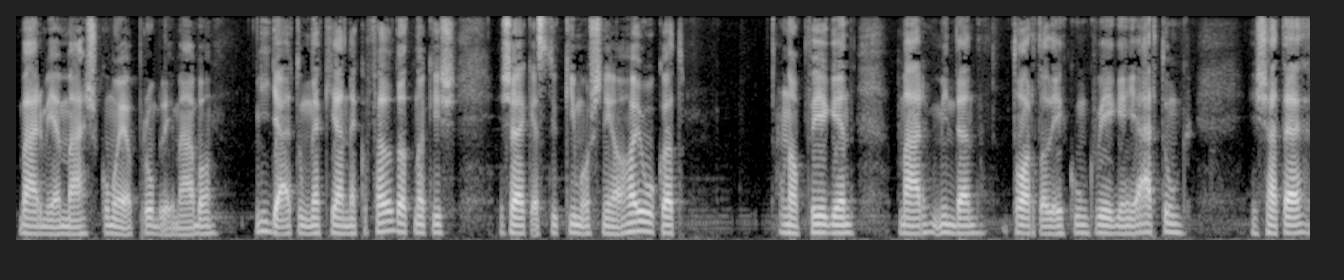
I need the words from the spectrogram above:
bármilyen más komolyabb problémába. Így álltunk neki ennek a feladatnak is, és elkezdtük kimosni a hajókat. A nap végén már minden tartalékunk végén jártunk, és hát e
